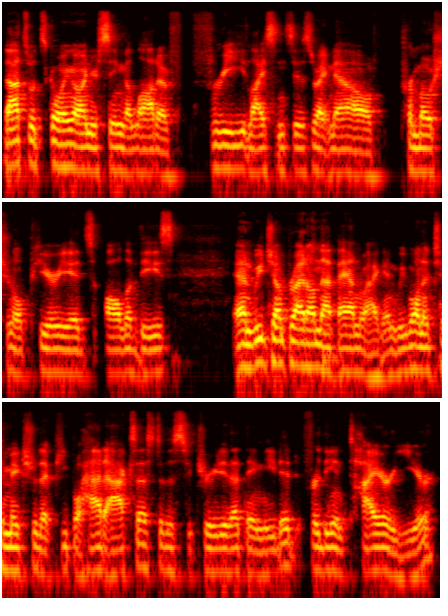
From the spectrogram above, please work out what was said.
That's what's going on. You're seeing a lot of free licenses right now, promotional periods, all of these. And we jumped right on that bandwagon. We wanted to make sure that people had access to the security that they needed for the entire year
